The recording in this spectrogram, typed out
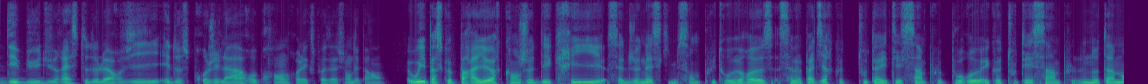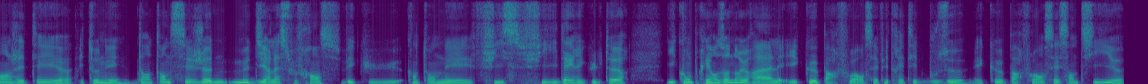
début du reste de leur vie et de ce projet-là, reprendre l'exploitation des parents. Oui, parce que par ailleurs, quand je décris cette jeunesse qui me semble plutôt heureuse, ça ne veut pas dire que tout a été simple pour eux et que tout est simple. Notamment, j'étais euh, étonné d'entendre ces jeunes me dire la souffrance vécue quand on est fils, fille d'agriculteurs, y compris en zone rurale, et que parfois on s'est fait traiter de bouseux et que parfois on s'est senti euh,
